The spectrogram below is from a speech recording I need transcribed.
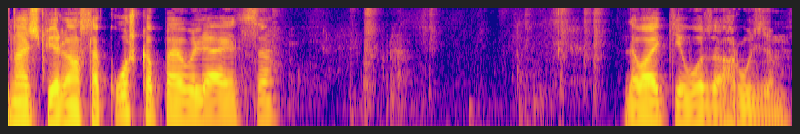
Значит, теперь у нас окошко появляется. Давайте его загрузим.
